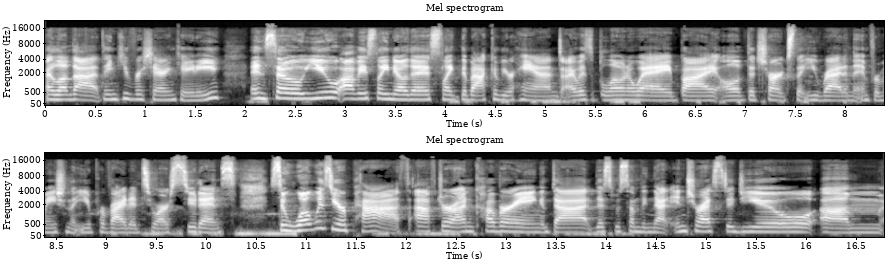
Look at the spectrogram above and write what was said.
I love that. Thank you for sharing, Katie. And so you obviously know this like the back of your hand. I was blown away by all of the charts that you read and the information that you provided to our students. So, what was your path after uncovering that this was something that interested you? Um,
